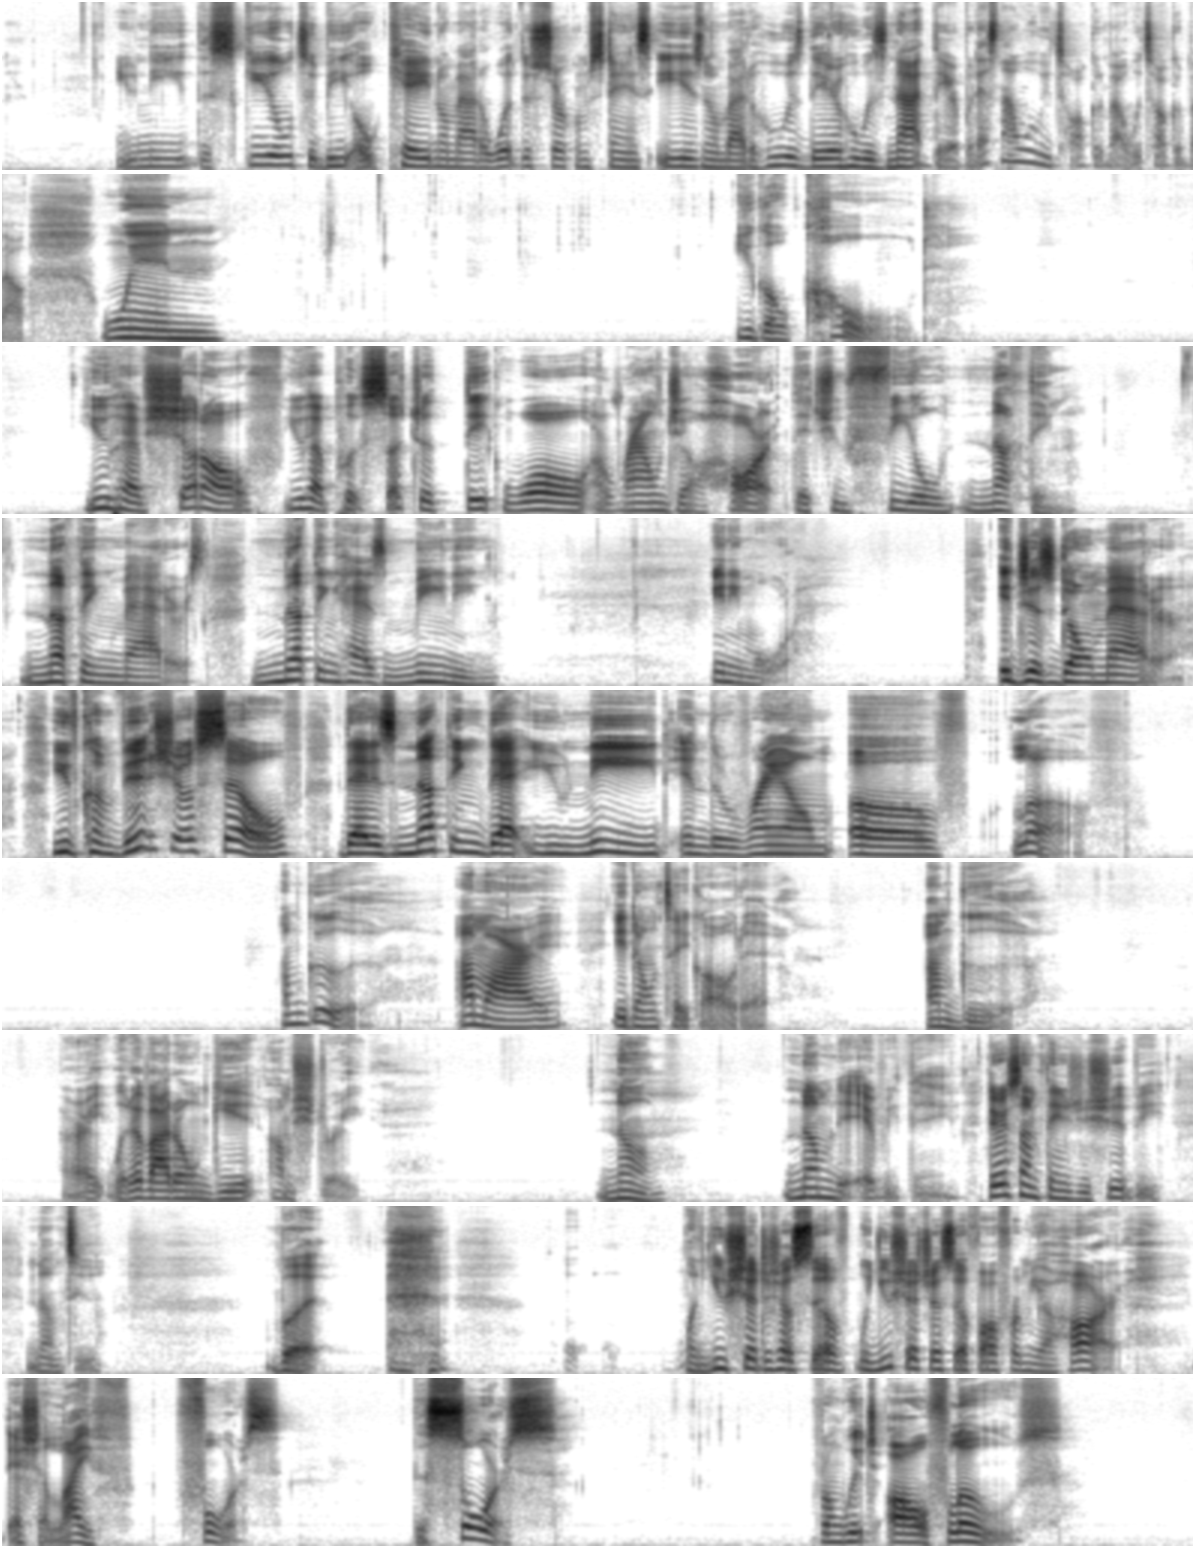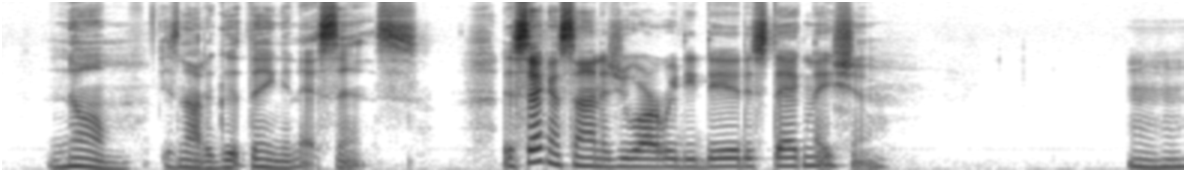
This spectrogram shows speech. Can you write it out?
You need the skill to be okay no matter what the circumstance is, no matter who is there, who is not there. But that's not what we're talking about. We're talking about when you go cold you have shut off, you have put such a thick wall around your heart that you feel nothing. Nothing matters. Nothing has meaning anymore. It just don't matter. You've convinced yourself that it's nothing that you need in the realm of love. I'm good. I'm all right. It don't take all that. I'm good. All right, whatever I don't get, I'm straight. Numb. Numb to everything. There are some things you should be numb to. But when you shut yourself when you shut yourself off from your heart, that's your life force. The source from which all flows. Numb is not a good thing in that sense. The second sign is you already dead is stagnation. Mm-hmm.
